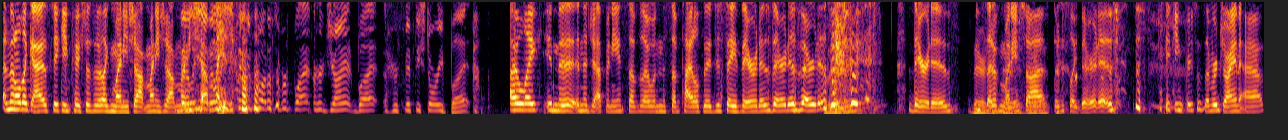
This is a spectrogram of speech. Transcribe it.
And then all the guys taking pictures. They're like money shot, money shot, money like, yeah, shot, they're money like shot. taking photos of her butt, her giant butt, her fifty-story butt. I like in the in the Japanese sub though, in the subtitles they just say there it is, there it is, there it is, there it is. There it is. There Instead is, of money is, shot, they're just like there it is. just taking pictures of her giant ass.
